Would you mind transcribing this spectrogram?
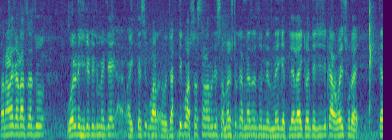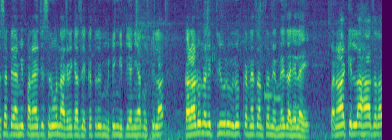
पन्हाळगडाचा जो वर्ल्ड हेरिटेजमध्ये म्हणजे ऐतिहासिक वार जागतिक वारसास्थळामध्ये समाविष्ट करण्याचा जो निर्णय घेतलेला आहे किंवा त्याची जी कारवाई सुरू आहे त्यासाठी आम्ही पन्हाळ्याचे सर्व नागरिकांचं एकत्र मिटिंग घेतली आणि या गोष्टीला कडाडून आणि तीव्र विरोध करण्याचा आमचा निर्णय झालेला आहे. पन्हाळा किल्ला हा जरा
